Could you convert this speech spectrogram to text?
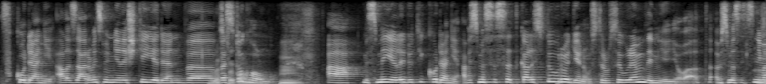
v Kodani, ale zároveň jsme měli ještě jeden v, ve, ve Stockholmu. Hmm. A my jsme jeli do té Kodaně, aby jsme se setkali s tou rodinou, s kterou se budeme vyměňovat, aby jsme si s nimi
